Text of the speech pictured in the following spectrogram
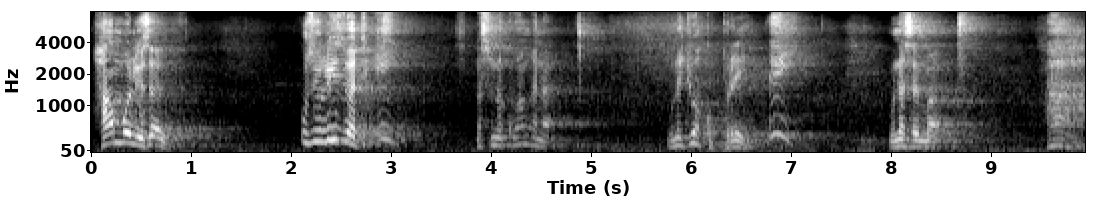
Humble yourself. Usiulizwe ati hey, na sunakuanga na unajua kupray hey. Unasema ah.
